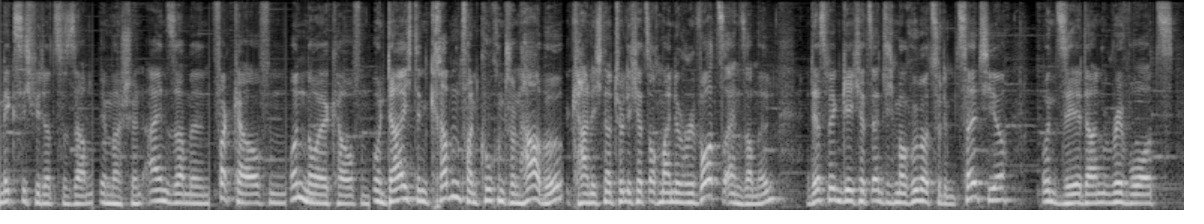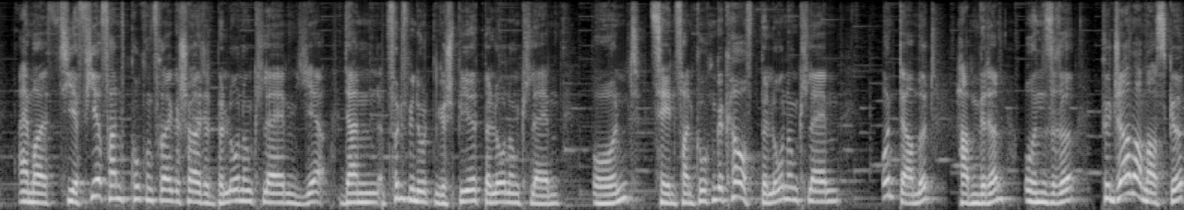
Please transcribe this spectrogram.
mixe ich wieder zusammen. Immer schön einsammeln, verkaufen und neue kaufen. Und da ich den Krabbenpfannkuchen schon habe, kann ich natürlich jetzt auch meine Rewards einsammeln. Deswegen gehe ich jetzt endlich mal rüber zu dem Zelt hier und sehe dann Rewards Einmal Tier 4 Pfannkuchen freigeschaltet, Belohnung claimen, yeah. Dann 5 Minuten gespielt, Belohnung claimen und 10 Pfannkuchen gekauft, Belohnung claimen. Und damit haben wir dann unsere Pyjama-Maske.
